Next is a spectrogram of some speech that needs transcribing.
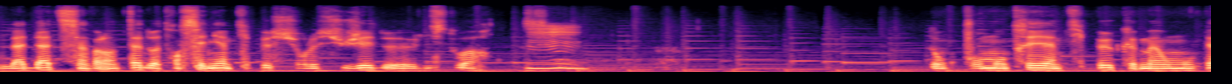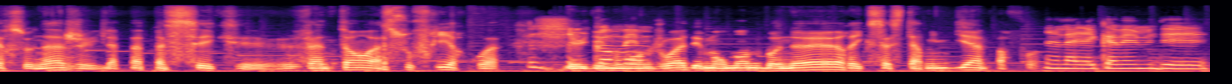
la date Saint-Valentin doit enseigner un petit peu sur le sujet de l'histoire. Mm. Donc pour montrer un petit peu que mon personnage, il n'a pas passé 20 ans à souffrir. quoi. Il y a eu des moments de joie, des moments de bonheur et que ça se termine bien parfois. Là, il y a quand même des,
